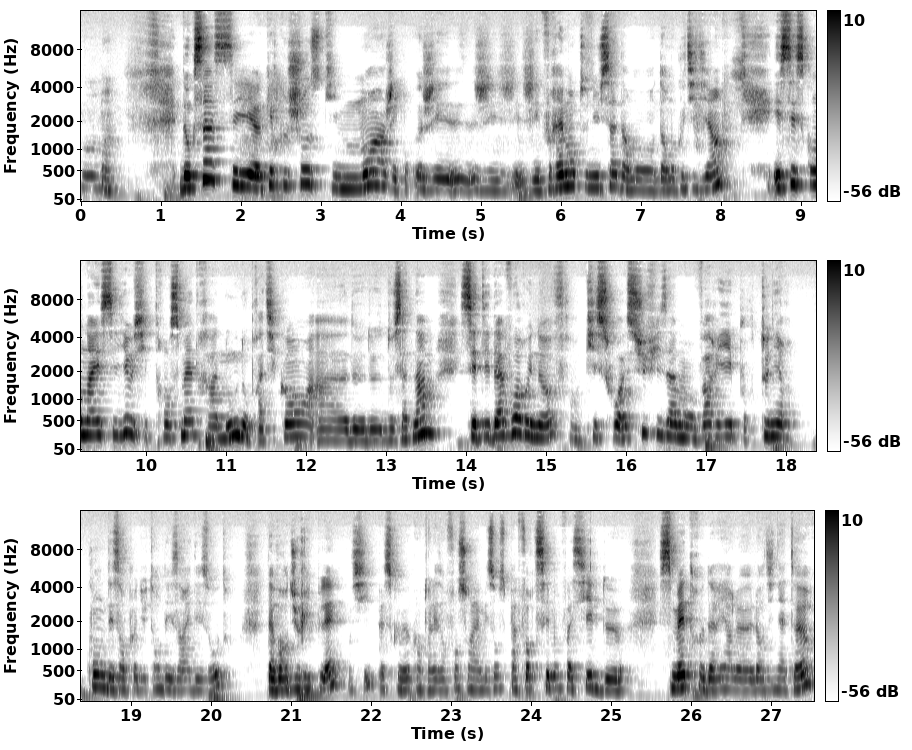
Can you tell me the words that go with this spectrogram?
Mmh. Donc ça, c'est euh, quelque chose qui, moi, j'ai vraiment tenu ça dans mon, dans mon quotidien. Et c'est ce qu'on a essayé aussi de transmettre à nous, nos pratiquants de, de, Satnam, c'était d'avoir une offre qui soit suffisamment variée pour tenir des emplois du temps des uns et des autres, d'avoir du replay aussi, parce que quand les enfants sont à la maison, c'est pas forcément facile de se mettre derrière l'ordinateur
